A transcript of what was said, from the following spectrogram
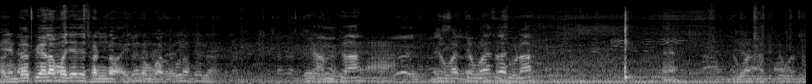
थंड प्यायला मजा येते थंड. एक नंबर आमचा सोडा. ते वरचं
